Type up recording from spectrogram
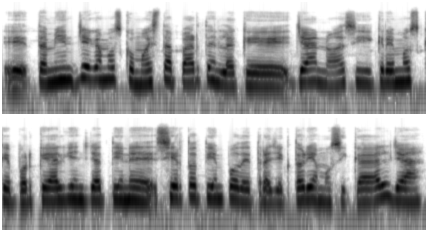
eh, también llegamos como a esta parte en la que ya no, así creemos que porque alguien ya tiene cierto tiempo de trayectoria musical, ya,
